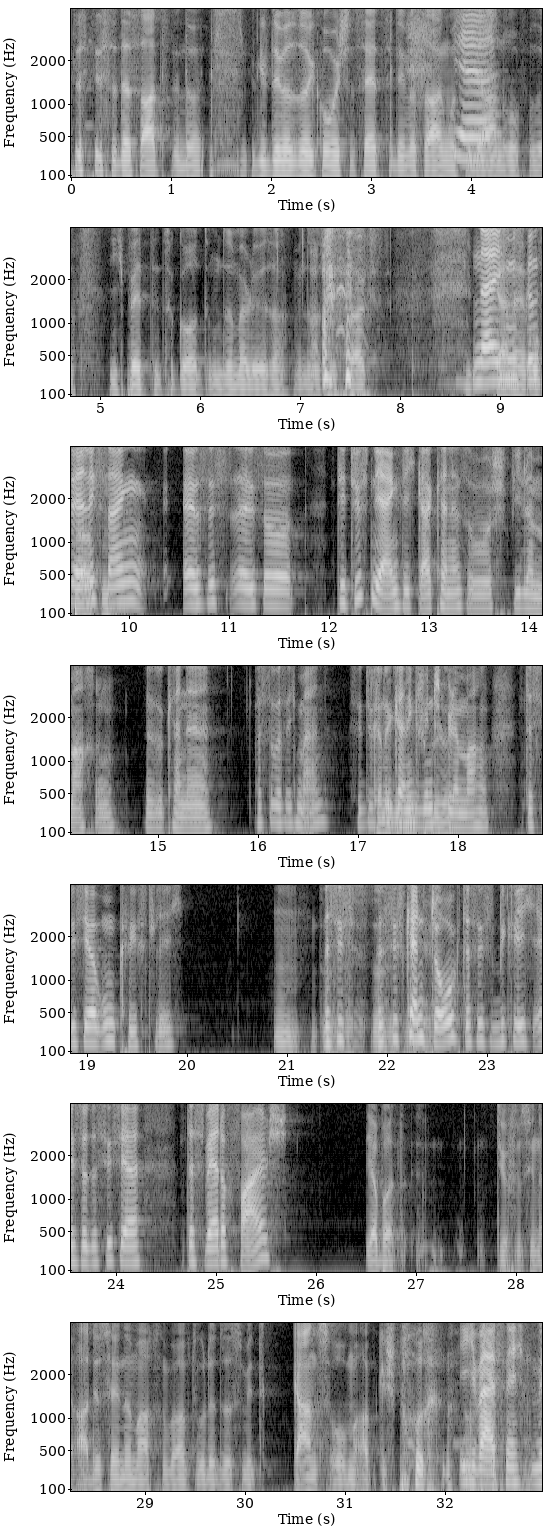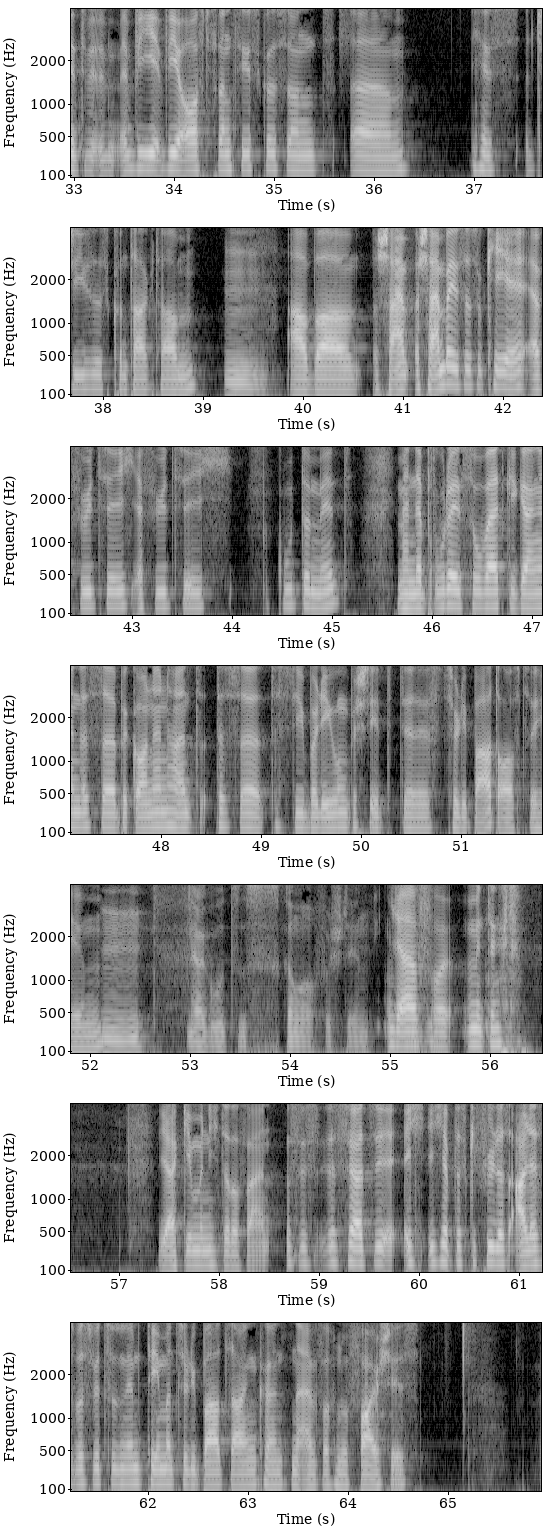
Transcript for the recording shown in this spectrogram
Das ist so der Satz, den du. Es gibt immer so komische Sätze, die man sagen muss, wenn Ja. die anrufen. So, ich bete zu Gott, unserem Erlöser. Wenn du das nicht sagst. Nein, ich muss ganz ehrlich Oblaten. sagen, es ist also Die dürften ja eigentlich gar keine so Spiele machen. Also keine, weißt du, was ich meine? Sie dürften Keine keine, Gewinnspiele. Gewinnspiele machen. Das ist ja unchristlich. Hm, Das, ist, das, ist kein Joke, das ist wirklich, also das ist ja, das wäre doch falsch. Ja, aber dürfen sie einen Radiosender machen überhaupt? Wurde das mit ganz oben abgesprochen? Ich weiß nicht, mit wie, wie oft Franziskus und ähm, his Jesus Kontakt haben. Hm. Aber schein, scheinbar ist es okay. Er fühlt sich, er fühlt sich gut damit. Ich meine, der Bruder ist so weit gegangen, dass er begonnen hat, dass er, dass die Überlegung besteht, das Zölibat aufzuheben. Mhm. Ja gut, das kann man auch verstehen. Ja, Also, voll. Mit den, ja, gehen wir nicht darauf ein. Es ist, es hört sich, ich, ich habe das Gefühl, dass alles, was wir zu dem Thema Zölibat sagen könnten, einfach nur falsch ist.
